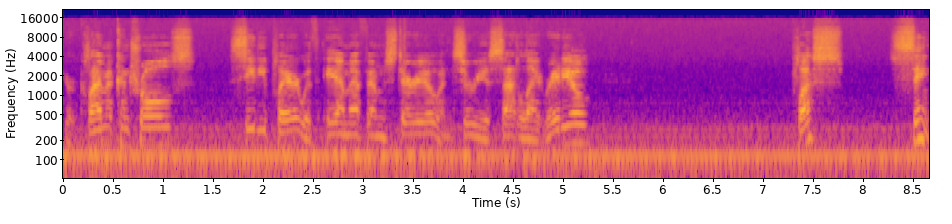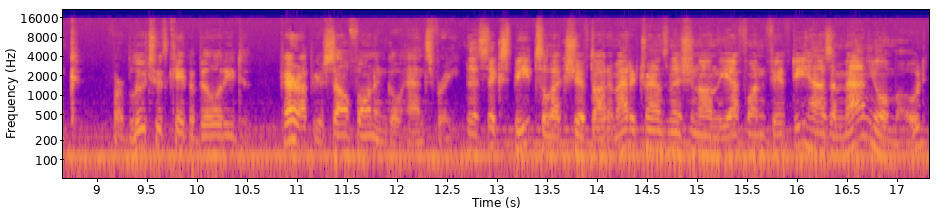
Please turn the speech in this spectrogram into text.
your climate controls, CD player with AM FM stereo and Sirius satellite radio, plus sync for Bluetooth capability to pair up your cell phone and go hands-free. The 6-speed select shift automatic transmission on the F-150 has a manual mode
